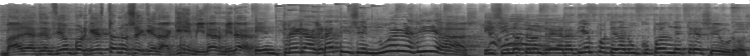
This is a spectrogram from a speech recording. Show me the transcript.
Vale, atención porque esto no se queda aquí, mirar, mirar. Entrega gratis en 9 días. Y si no te lo entregan a tiempo, te dan un cupón de 3 euros.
